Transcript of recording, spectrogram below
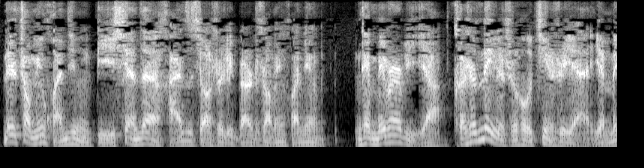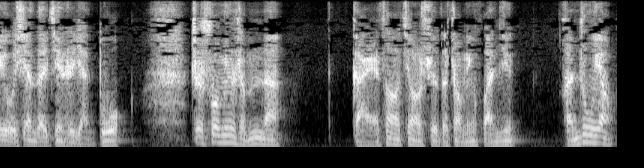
那照明环境比现在孩子教室里边的照明环境，你看没法比呀。可是那个时候近视眼也没有现在近视眼多，这说明什么呢？改造教室的照明环境很重要，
